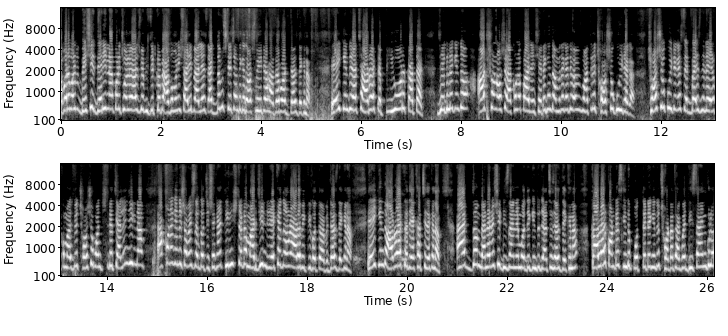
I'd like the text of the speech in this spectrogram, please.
আবারও বলব, বেশি দেরি না করে চলে আসবে ভিজিট করবে আগমনী শাড়ি প্যালেস একদম স্টেশন থেকে দশ মিনিটের হাজারবার জাস্ট দেখে না এই কিন্তু আছে আরও একটা পিওর কাতার যেগুলো কিন্তু আটশো নশো এখনও পাওয়া যায়। সেটা কিন্তু আমাদের কাছে পাবে মাত্র ছশো কুড়ি টাকা। ছশো কুড়ি টাকা সেট বাইজ নিলে এরকম আসবে ছশো পঞ্চাশ টাকা চ্যালেঞ্জিং নাম এখনও কিন্তু সবাই সেল করছে। সেখানে তিরিশ টাকা মার্জিন রেখে তোমরা আরও বিক্রি করতে পারবে। জাস্ট দেখে না এই কিন্তু আরও একটা দেখাচ্ছি দেখে না একদম বেনারসি ডিজাইনের মধ্যে কিন্তু যাচ্ছে জাস্ট দেখে না কালার কন্টেস্ট কিন্তু প্রত্যেকটা কিন্তু ছটা থাকবে। ডিজাইনগুলো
